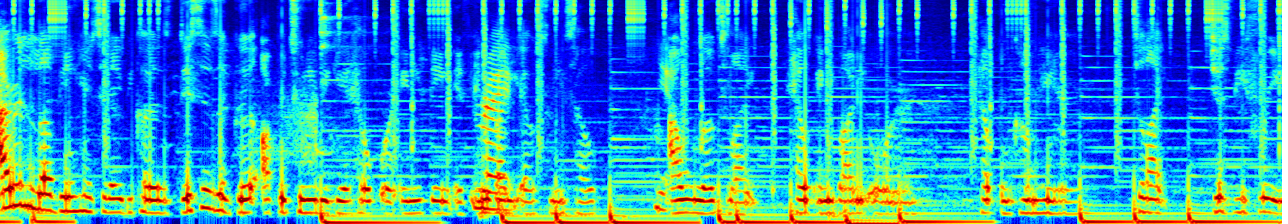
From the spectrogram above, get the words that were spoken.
I really love being here today because this is a good opportunity to get help or anything if anybody else needs help. Yeah. I would love to like help anybody or help them come here to like just be free,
